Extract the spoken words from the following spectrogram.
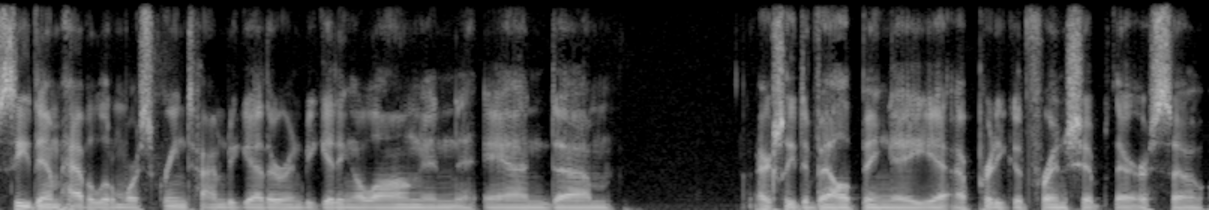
see them have a little more screen time together and be getting along and and um, actually developing a a pretty good friendship there. So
